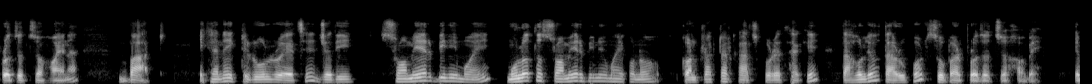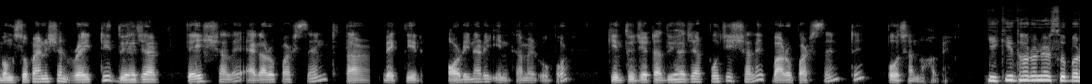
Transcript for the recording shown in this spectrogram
প্রযোজ্য হয় না। বাট এখানে একটি রুল রয়েছে যদি শ্রমের বিনিময়ে মূলত শ্রমের বিনিময়ে কোনো কন্ট্রাক্টর কাজ করে থাকে তাহলেও তার উপর সুপার প্রযোজ্য হবে। এবং সুপারনেশন রেটটি দুই হাজার তেইশ সালে এগারো পার্সেন্ট তার ব্যক্তির অর্ডিনারি ইনকামের উপর কিন্তু যেটা দুই হাজার পঁচিশ সালে বারো পার্সেন্টে পৌঁছানো হবে। কি কি ধরনের সুপার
